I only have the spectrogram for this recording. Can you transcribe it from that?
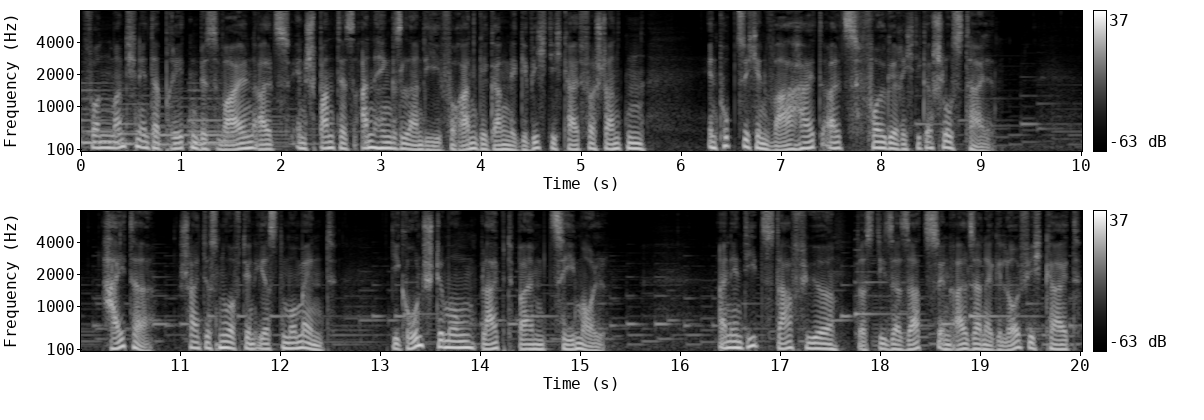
von manchen Interpreten bisweilen als entspanntes Anhängsel an die vorangegangene Gewichtigkeit verstanden, entpuppt sich in Wahrheit als folgerichtiger Schlussteil. Heiter scheint es nur auf den ersten Moment, die Grundstimmung bleibt beim C-Moll. Ein Indiz dafür, dass dieser Satz in all seiner Geläufigkeit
